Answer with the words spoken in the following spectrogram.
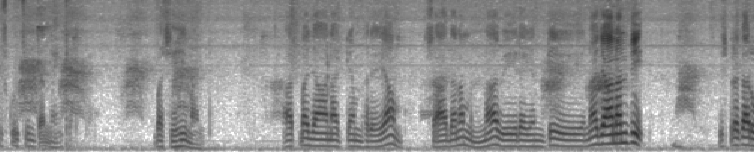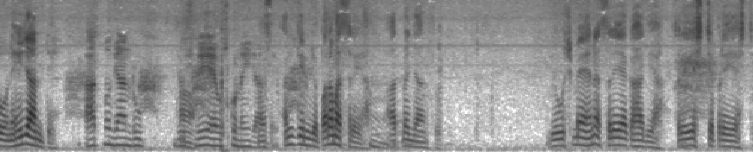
उसको चिंतन नहीं करते। बस यही मानते। आत्मज्ञानाक्यम श्रेयम साधनम न वेदयंते न जानन्ति। इस प्रकार वो नहीं जानते। आत्मज्ञान रूप जो हाँ। श्रेय है उसको नहीं जानते। अंतिम जो परम श्रेय आत्मज्ञान स्वरूप जो उसमें है ना श्रेय कहा दिया श्रेयश्च प्रेयश्च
